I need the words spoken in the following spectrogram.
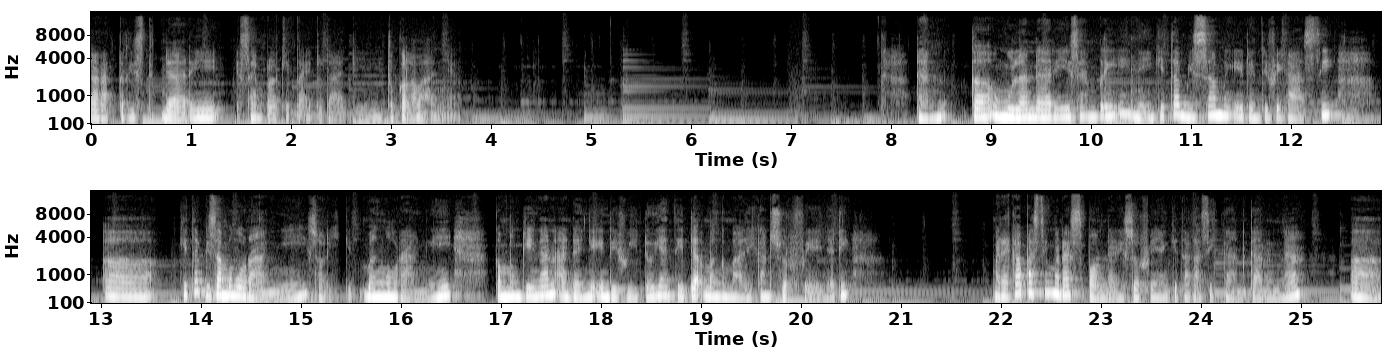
karakteristik dari sampel kita itu tadi. Itu kelemahannya. Dan keunggulan dari sampling ini kita bisa mengidentifikasi uh, kita bisa mengurangi, sorry, mengurangi kemungkinan adanya individu yang tidak mengembalikan survei. Jadi mereka pasti merespon dari survei yang kita kasihkan karena uh,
